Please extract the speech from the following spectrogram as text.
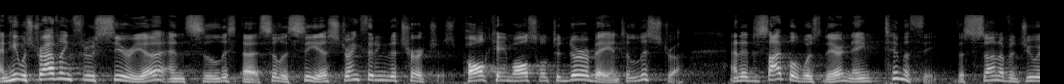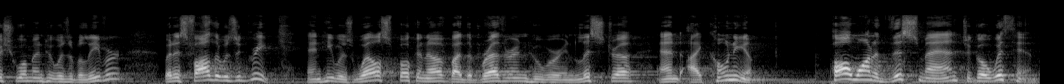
and he was traveling through Syria and uh, Cilicia, strengthening the churches. Paul came also to Derbe and to Lystra, and a disciple was there named Timothy, the son of a Jewish woman who was a believer, but his father was a Greek, and he was well spoken of by the brethren who were in Lystra and Iconium. Paul wanted this man to go with him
